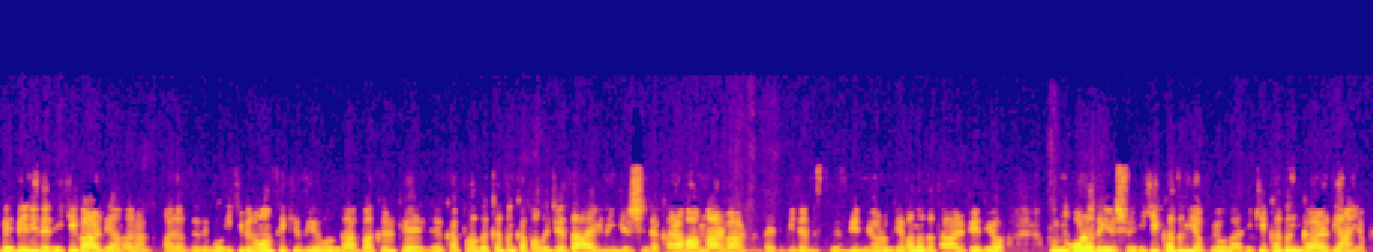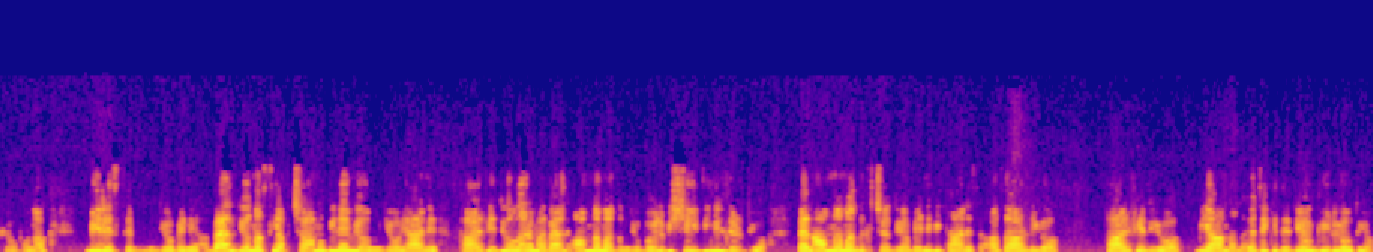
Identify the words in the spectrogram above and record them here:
ve beni dedi iki gardiyan aradı, aradı dedi. Bu 2018 yılında Bakırköy e, kapalı kadın kapalı cezaevinin girişinde karavanlar vardı dedi. Bilir misiniz bilmiyorum diye bana da tarif ediyor. Bunu orada yaşıyor. İki kadın yapıyorlar. İki kadın gardiyan yapıyor bunu. Birisi diyor beni ben diyor nasıl yapacağımı bilemiyorum diyor. Yani tarif ediyorlar ama ben anlamadım diyor. Böyle bir şey değildir diyor. Ben anlamadıkça diyor beni bir tanesi azarlıyor tarif ediyor. Bir yandan da öteki de diyor gülüyor diyor.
